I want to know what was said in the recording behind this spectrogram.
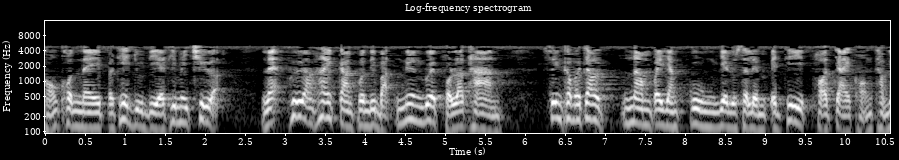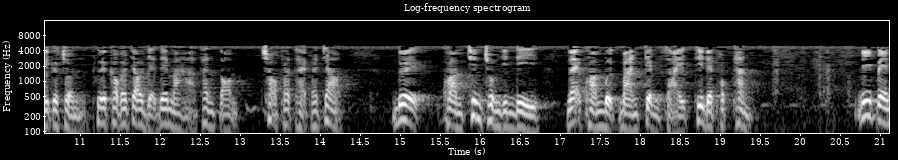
ของคนในประเทศยูเดียที่ไม่เชื่อ และเพื่อให้การปฏิบัติเนื่องด้วยผลทาน ซึ่งข้าพเจ้านำไปยังกรุงเยรูซาเล็มเป็นที่พอใจของธรรมิกชน เพื่อข้าพเจ้าจะได้มาหาท่านตอนชอบพระทัยพระเจ้า ด้วยความชื่นชมยินดี และความเบิกบานแจ่มใสที่ได้พบท่าน นี่เป็น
